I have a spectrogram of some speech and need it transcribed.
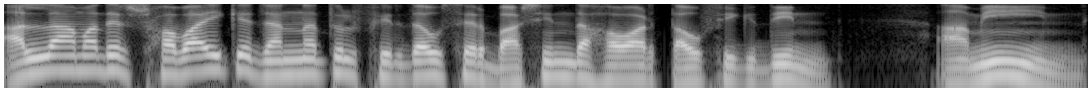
আল্লাহ আমাদের সবাইকে জান্নাতুল ফিরদাউসের বাসিন্দা হওয়ার তৌফিক দিন। আমিন।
